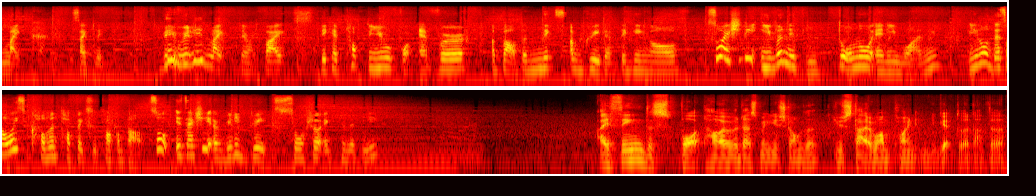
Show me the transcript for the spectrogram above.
like cycling. They really like their bikes. They can talk to you forever about the next upgrade they're thinking of. So actually, even if you don't know anyone, you know, there's always common topics to talk about. So it's actually a really great social activity. I think the sport, however, does make you stronger. You start at one point and you get to another.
